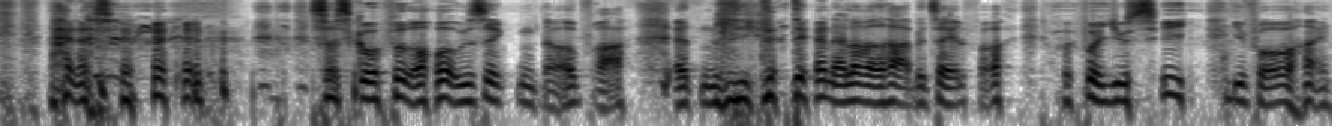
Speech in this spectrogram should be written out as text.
Han er så skuffet over udsigten deroppe fra, at den ligner det, han allerede har betalt for på UC i forvejen.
